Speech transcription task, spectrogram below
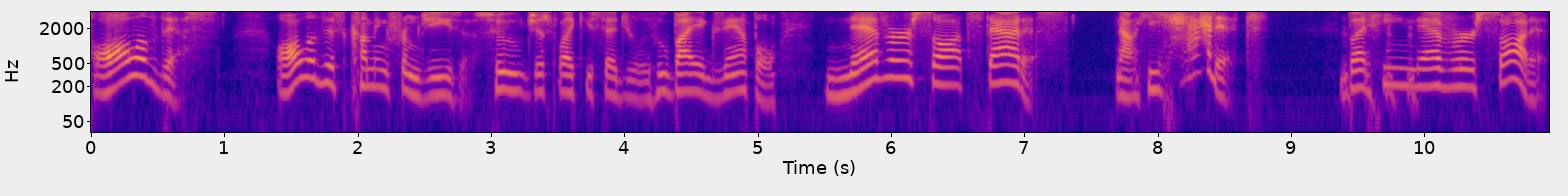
All of this, all of this coming from Jesus, who, just like you said, Julie, who by example never sought status. Now, he had it, but he never sought it.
